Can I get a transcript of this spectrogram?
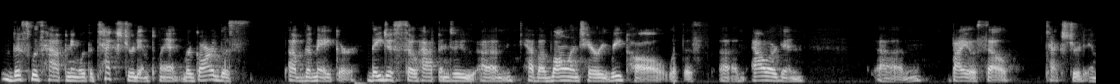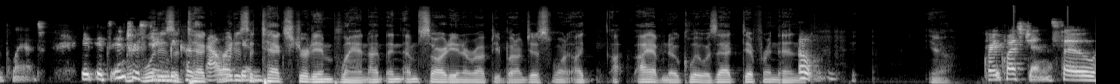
this was happening with a textured implant, regardless of the maker. They just so happened to um, have a voluntary recall with this um, Allergan um, BioCell textured implant. It, it's interesting what is because a what is a textured implant? I, and I'm sorry to interrupt you, but I'm just want I I have no clue. Is that different than? Oh, yeah. Great question. So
